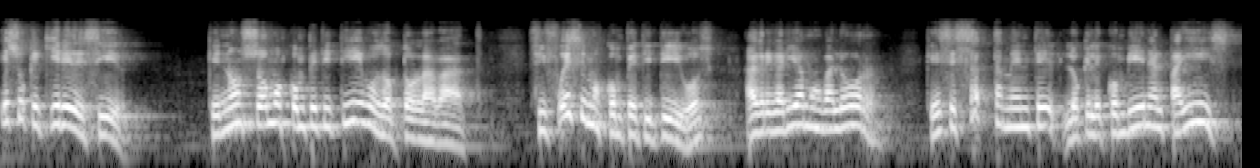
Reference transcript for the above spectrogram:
¿Eso qué quiere decir? Que no somos competitivos, doctor Labat. Si fuésemos competitivos, agregaríamos valor, que es exactamente lo que le conviene al país,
